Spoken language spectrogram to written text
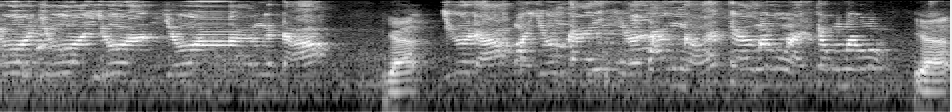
vừa vừa vừa vừa đọt. Dạ. Vừa đọt mà vừa cây vừa thân rồi hết trơn luôn là chung luôn. Dạ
